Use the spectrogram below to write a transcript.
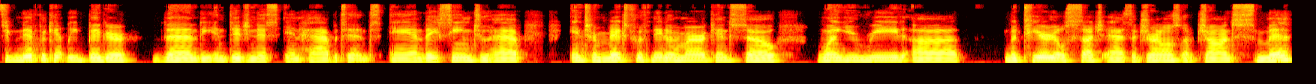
significantly bigger than the indigenous inhabitants. And they seem to have intermixed with Native Americans. So when you read uh, materials such as the journals of John Smith,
